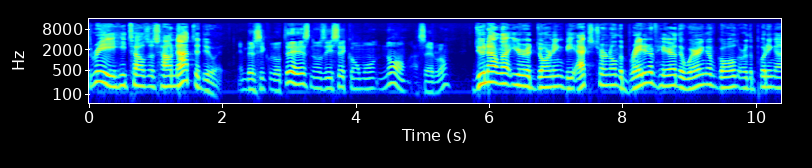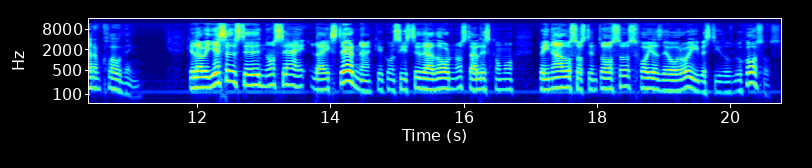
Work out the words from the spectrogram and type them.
3, he tells us how not to do it. En versículo 3 nos dice cómo no hacerlo. Do not let your adorning be external, the braided of hair, the wearing of gold, or the putting on of clothing. Que la belleza de ustedes no sea la externa, que consiste de adornos tales como peinados ostentosos, joyas de oro y vestidos lujosos.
